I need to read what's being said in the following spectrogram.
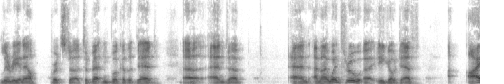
Leary and Alpert's uh, Tibetan Book of the Dead. Uh, and, uh, and, and I went through uh, ego death. I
